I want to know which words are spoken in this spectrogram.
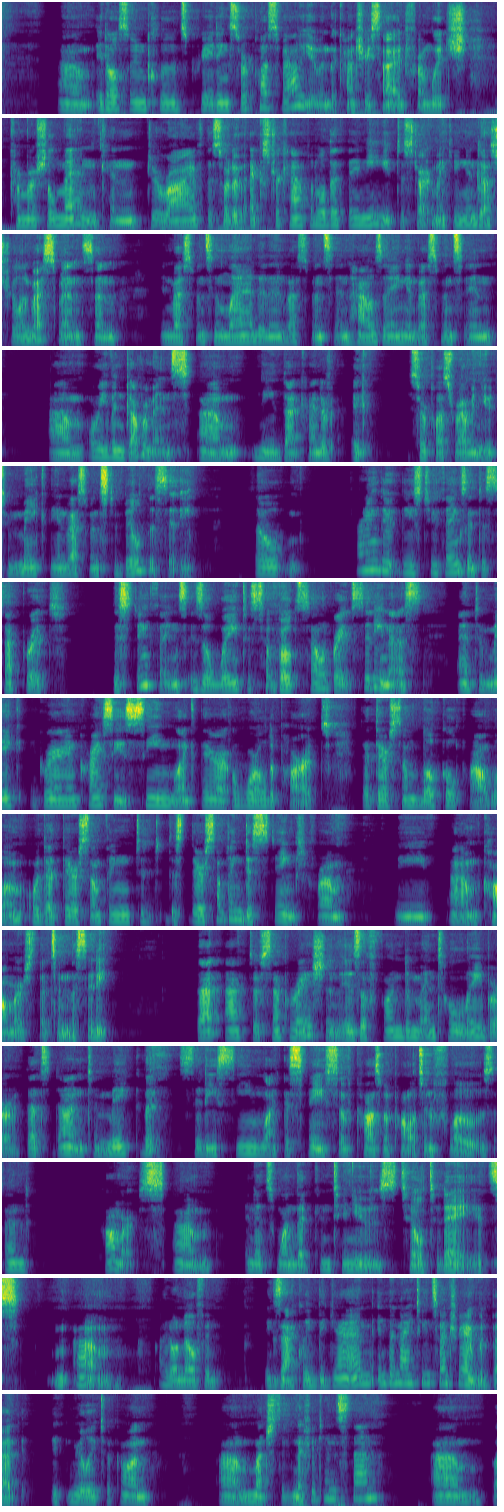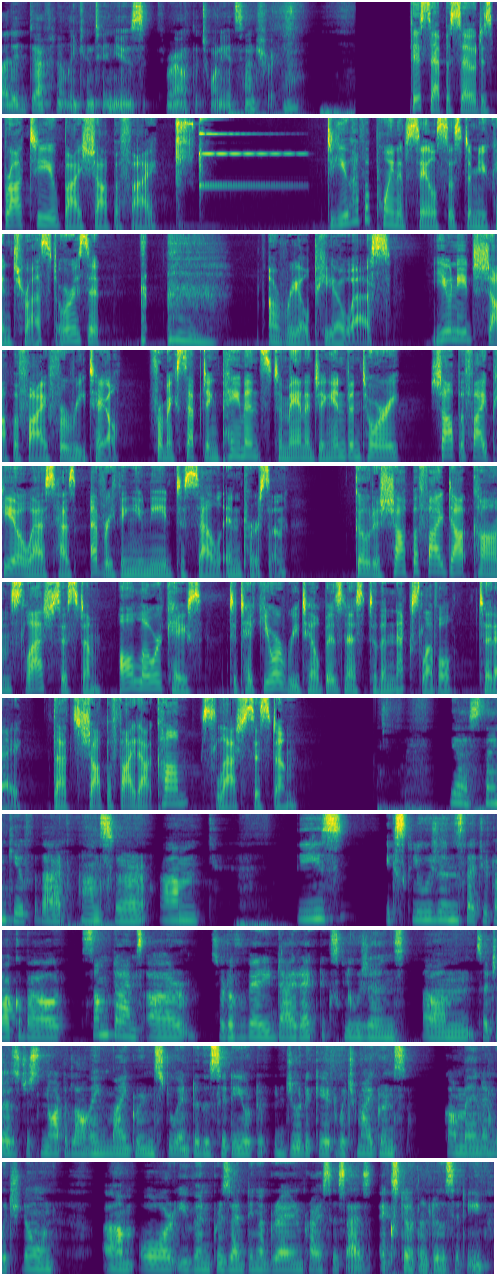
Um, it also includes creating surplus value in the countryside from which commercial men can derive the sort of extra capital that they need to start making industrial investments and investments in land and investments in housing, investments in, um, or even governments um, need that kind of surplus revenue to make the investments to build the city. So turning the, these two things into separate, distinct things is a way to both celebrate cityness and to make agrarian crises seem like they're a world apart, that there's some local problem, or that there's something to there's something distinct from the um, commerce that's in the city. That act of separation is a fundamental labor that's done to make the city seem like a space of cosmopolitan flows and commerce. Um, and it's one that continues till today. It's um, I don't know if it exactly began in the 19th century. I would bet it really took on um, much significance then, um, but it definitely continues throughout the 20th century. This episode is brought to you by Shopify. Do you have a point of sale system you can trust, or is it a real POS? You need Shopify for retail. From accepting payments to managing inventory, Shopify POS has everything you need to sell in person. Go to shopify.com/system all lowercase to take your retail business to the next level today. That's shopify.com/system. Yes, thank you for that answer. Um, these exclusions that you talk about sometimes are sort of very direct exclusions, um, such as just not allowing migrants to enter the city or to adjudicate which migrants come in and which don't, um, or even presenting agrarian crisis as external to the city.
